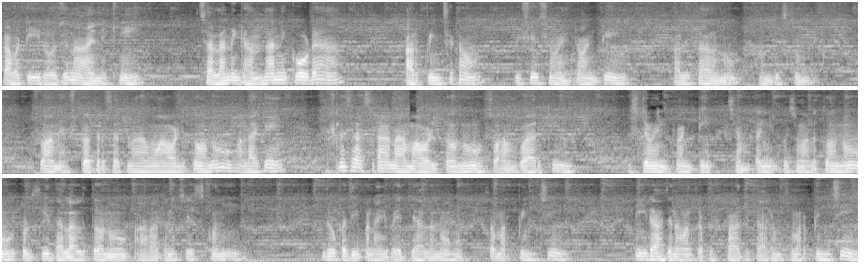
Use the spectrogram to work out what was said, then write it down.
కాబట్టి ఈ రోజున ఆయనకి చల్లని గంధాన్ని కూడా అర్పించడం విశేషమైనటువంటి ఫలితాలను అందిస్తుంది. స్వామి అష్టోత్తర శతనామావళితోనూ అలాగే కృష్ణ సహస్రనామావళితోనూ స్వామివారికి ఇష్టమైనటువంటి చెంపంగి కుసుమాలతోనూ తులసి దళాలతోనూ ఆరాధన చేసుకొని ధూపదీప నైవేద్యాలను సమర్పించి నీరాజన మంత్ర పుష్పాధికారం సమర్పించి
